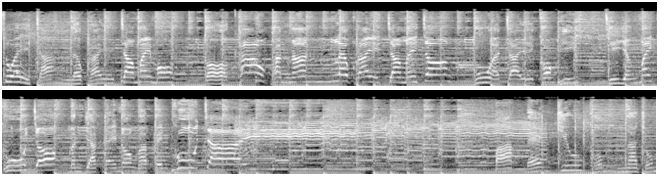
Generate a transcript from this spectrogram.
สวยจังแล้วใครจะไม่มองก็เข้าพันนั้นแล้วใครจะไม่จอง หัวใจของพี่ที่ยังไม่คู่จอง มันอยากได้น้องมาเป็นคู่ใจ ปากแดงคิ้วคมน่าชม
